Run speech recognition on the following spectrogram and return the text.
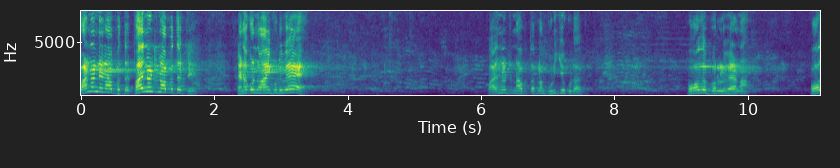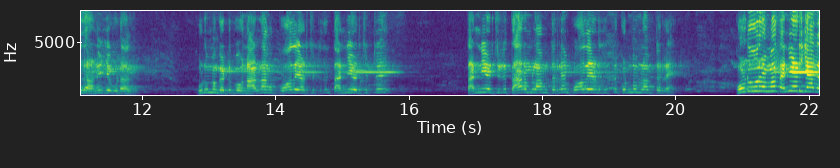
பன்னெண்டு நாற்பத்தெட்டு பதினெட்டு நாற்பத்தெட்டு எனக்கு ஒன்று வாங்கி கொடுவே. பதினெட்டு நாற்பத்தெட்டுலாம் குடிக்கக்கூடாது போதை பொருள் வேணாம். போதை அணிவிக்கக்கூடாது குடும்பம் கெட்டு போகும். நான்லாம் போதை அடிச்சுட்டு தான் தண்ணி அடிச்சுட்டு தண்ணி அடிச்சுட்டு தாரம் இல்லாமல் தர்றேன் போதை அடிச்சுட்டு குடும்பம் இல்லாமல் தர்றேன். கொடூரமாக தண்ணி அடிக்காத.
